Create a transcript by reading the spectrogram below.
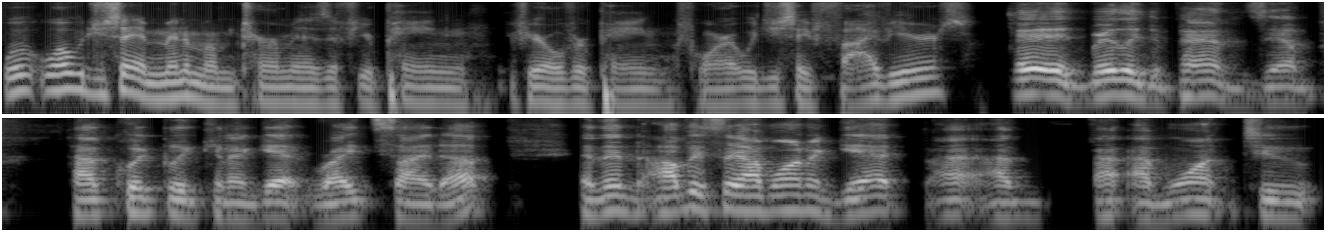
what, what would you say a minimum term is if you're paying if you're overpaying for it? Would you say five years? It really depends. Yeah. How quickly can I get right side up? And then obviously I want to get I, I I want to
